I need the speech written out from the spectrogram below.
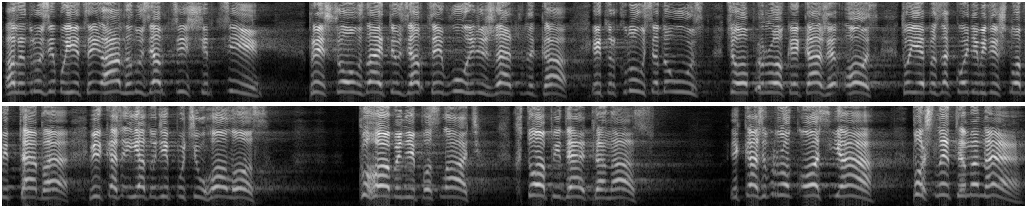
Але, друзі мої, цей ангел узяв ці щипці, прийшов, знаєте, взяв цей вугіль жертвника і торкнувся до уст цього пророка і каже: ось твоє беззаконня відійшло від тебе. Він каже, і я тоді почув голос. Кого мені послать? Хто піде для нас? І каже пророк, ось я, пошлите мене.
